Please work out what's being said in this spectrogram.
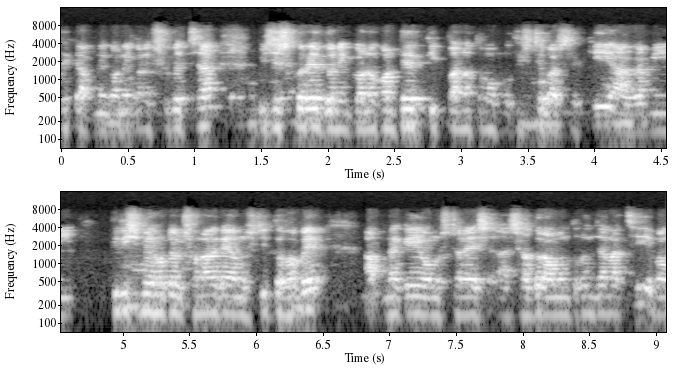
থেকে আপনাকে অনেক অনেক শুভেচ্ছা। বিশেষ করে দৈনিক গণকণ্ঠের তিপ্পান্নতম প্রতিষ্ঠা বার্ষিকী আগামী তিরিশ মে হোটেল সোনারগাঁয়ে অনুষ্ঠিত হবে। আপনাকে অনুষ্ঠানে সাদর আমন্ত্রণ জানাচ্ছি এবং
